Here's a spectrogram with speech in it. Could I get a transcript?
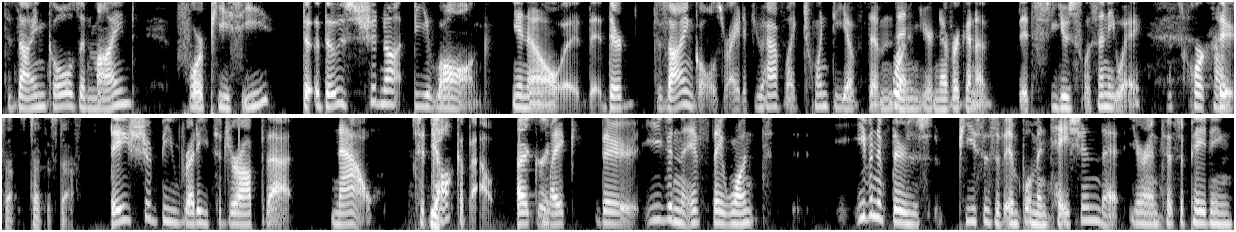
design goals in mind for PC, th- those should not be long. You know, th- they're design goals, right? If you have like 20 of them, then you're never gonna. It's useless anyway. It's core They- concept type of stuff. They should be ready to drop that now to Yeah. talk about. I agree. Like they're even if they want even if there's pieces of implementation that you're anticipating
